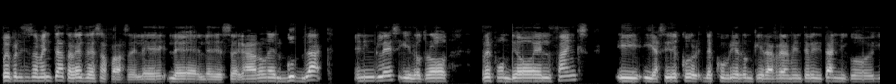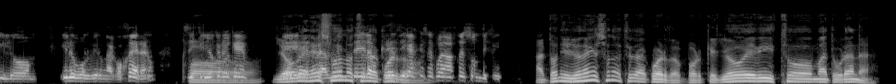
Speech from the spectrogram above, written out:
fue precisamente a través de esa frase. Le, le, le el good luck en inglés y el otro respondió el thanks y, y así descu descubrieron que era realmente británico y lo, y lo volvieron a coger, ¿no? Así que yo creo que, yo que en eso no estoy de acuerdo. las que se pueden hacer son difíciles. Antonio, yo en eso no estoy de acuerdo, porque yo he visto Maturana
